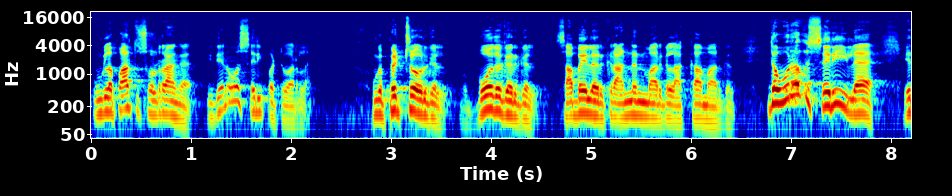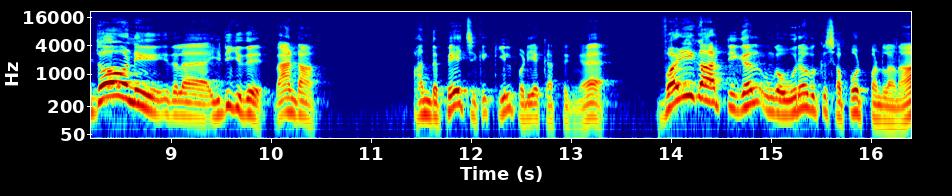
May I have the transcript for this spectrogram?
உங்களை பார்த்து சொல்கிறாங்க இது என்னவோ சரிப்பட்டு வரல. உங்கள் பெற்றோர்கள் போதகர்கள் சபையில் இருக்கிற அண்ணன்மார்கள் அக்காமார்கள் இந்த உறவு சரியில்லை ஏதோ ஒன்று இதில் இடிக்குது வேண்டாம். அந்த பேச்சுக்கு கீழ்ப்படிய கற்றுங்க வழிகாட்டிகள் உங்கள் உறவுக்கு சப்போர்ட் பண்ணலன்னா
